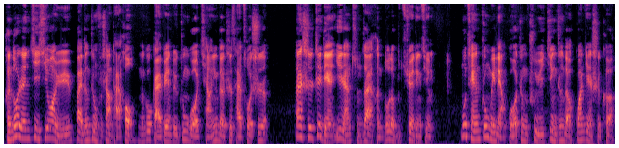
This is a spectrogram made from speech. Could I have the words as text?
很多人寄希望于拜登政府上台后能够改变对中国强硬的制裁措施，但是这点依然存在很多的不确定性。目前，中美两国正处于竞争的关键时刻。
